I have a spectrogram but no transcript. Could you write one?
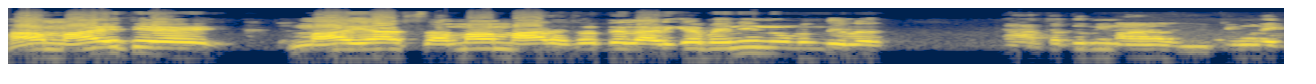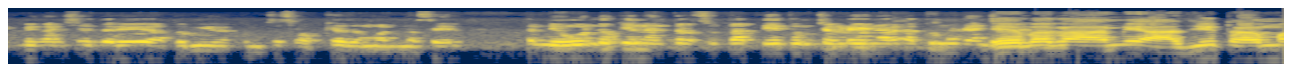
हा माहिती आहे. मा या समा महाराष्ट्रातल्या लाडक्या बहिणी निवडून दिलं. आता तुम्ही मा- युतीहून एकमेकांशी जरी तुम्ही तुमचं सौख्य जमत नसेल तर निवडणुकीनंतर सुद्धा ते तुमच्याकडे येणार का तुम्ही हे बघा आम्ही आजही ठाम.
